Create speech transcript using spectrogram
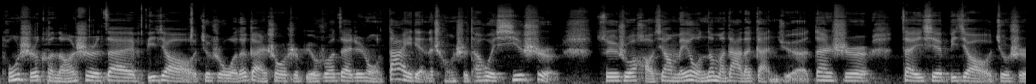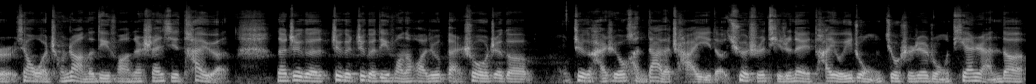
同时可能是在比较，就是我的感受是，比如说在这种大一点的城市，它会稀释，所以说好像没有那么大的感觉。但是在一些比较，就是像我成长的地方，在山西太原，那这个这个这个地方的话，就感受这个这个还是有很大的差异的。确实，体制内它有一种就是这种天然的，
